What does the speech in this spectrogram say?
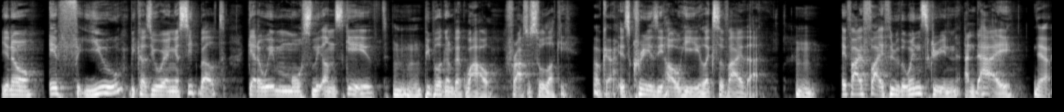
You know, if you, because you're wearing a seatbelt, get away mostly unscathed, Mm-hmm. people are gonna be like, wow, Firas was so lucky. Okay. It's crazy how he like survived that. Hmm. If I fly through the windscreen and die, yeah.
